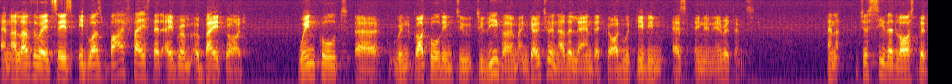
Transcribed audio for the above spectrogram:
And I love the way it says, It was by faith that Abram obeyed God when, called, uh, when God called him to, to leave home and go to another land that God would give him as an inheritance. And just see that last bit.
